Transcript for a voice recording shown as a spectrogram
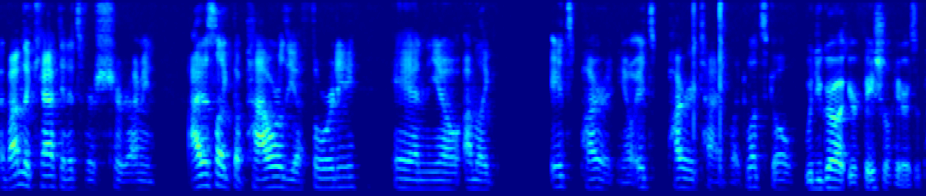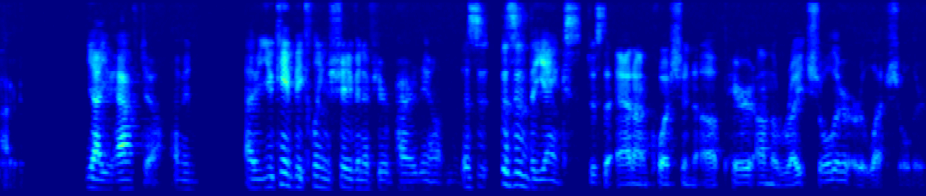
if I'm the captain, it's for sure. I mean, I just like the power, the authority, and you know, I'm like, it's pirate. You know, it's pirate time. Like, let's go. would you grow out your facial hair as a pirate? Yeah, you have to. I mean, I mean, you can't be clean shaven if you're a pirate. You know, this is this isn't the Yanks. Just to add on question, uh, parrot on the right shoulder or left shoulder?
